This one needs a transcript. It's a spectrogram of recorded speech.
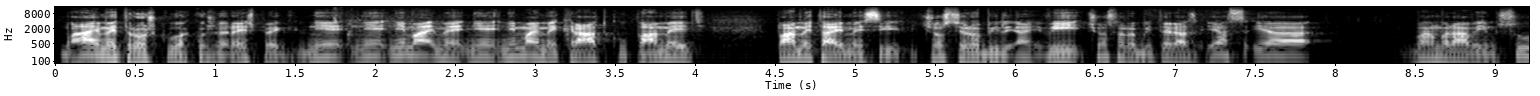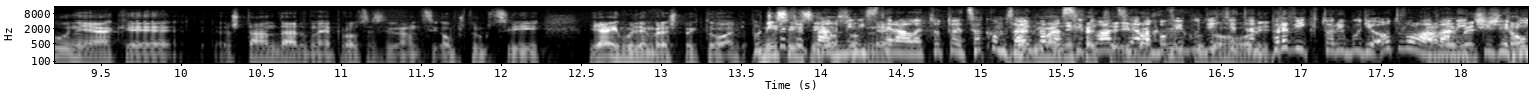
majme trošku akože rešpekt, ne, ne, nemajme, ne, nemajme krátku pamäť, pamätajme si, čo ste robili aj vy, čo sa robí teraz. Ja, ja vám vravím, sú nejaké štandardné procesy v rámci obštrukcií. Ja ich budem rešpektovať. Počkajte, Myslím pán si minister, ale toto je celkom zaujímavá situácia, lebo vy budete ten prvý, ktorý bude odvolávaný. Čiže vy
